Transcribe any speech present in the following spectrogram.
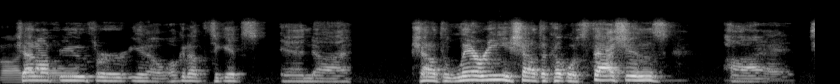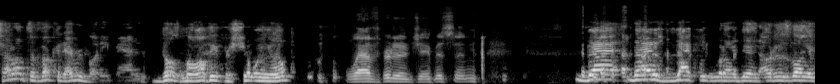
Oh, shout out no. for you for you know hooking up the tickets and uh shout out to larry shout out to coco's fashions uh shout out to fucking everybody man bills mafia for showing up Lathered and Jameson. that that is exactly what i did i was just like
